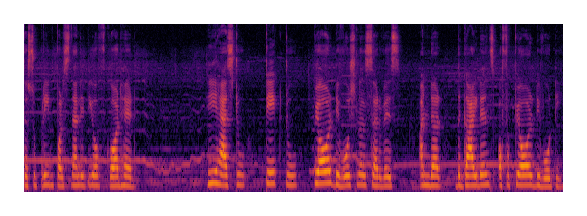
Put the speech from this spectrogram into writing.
the Supreme Personality of Godhead, he has to take to pure devotional service under the guidance of a pure devotee.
